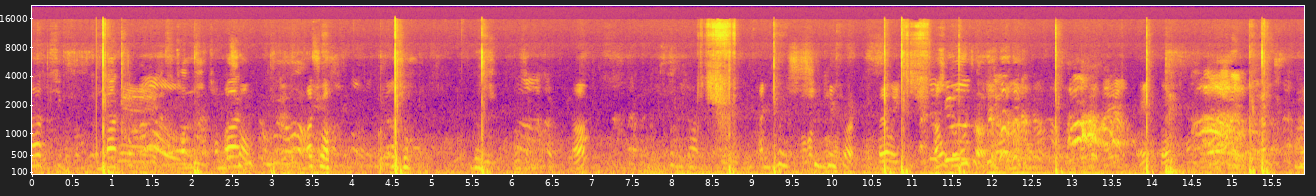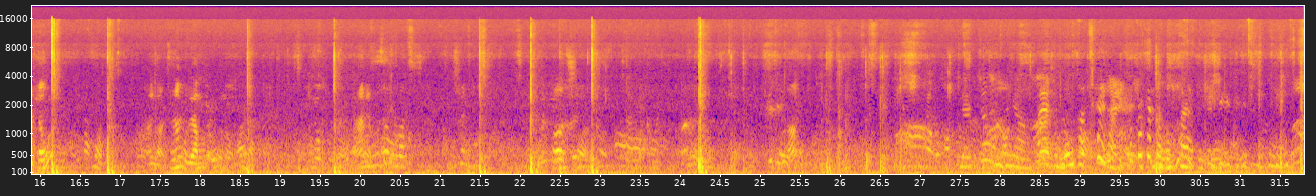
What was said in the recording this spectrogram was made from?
전반 전- 전반 아 좋아. 아 좋아. 어? 아니 이건 시골. 그냥 이 다음 거 줘. 에이 너. 맞다고? 아니 저런 거왜안 먹어? 안 해. 아 좋아. 열정은 아예 몸 자체가 어떻게든 높아야 돼. 어,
